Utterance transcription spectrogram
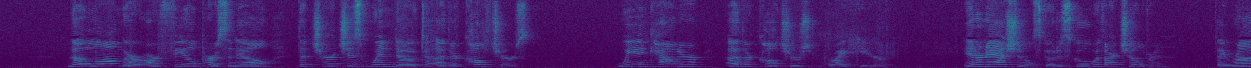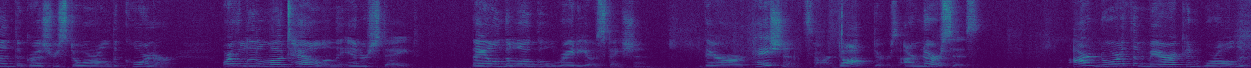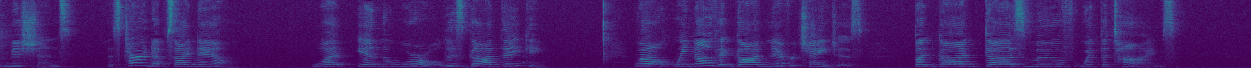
No longer are field personnel the church's window to other cultures. We encounter other cultures right here. Internationals go to school with our children. They run the grocery store on the corner or the little motel on the interstate. They own the local radio station. There are our patients, our doctors, our nurses. Our North American world of missions has turned upside down. What in the world is God thinking? Well, we know that God never changes, but God does move with the times.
